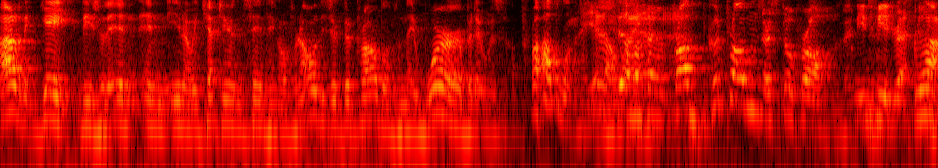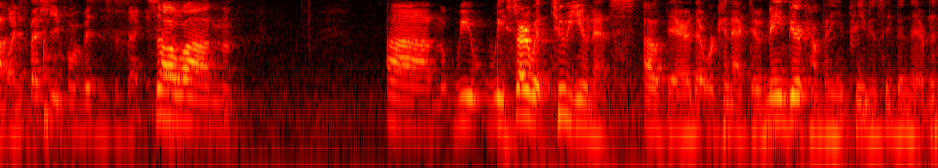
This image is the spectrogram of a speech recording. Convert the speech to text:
out of the gate, these are the and, and you know we kept hearing the same thing over and over. These are good problems, and they were, but it was a problem still. Yeah, still, prob- good problems are still problems that need to be addressed at Yeah. some point, especially from a business perspective. So um, um, we we started with two units out there that were connected. Maine Beer Company had previously been there, but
